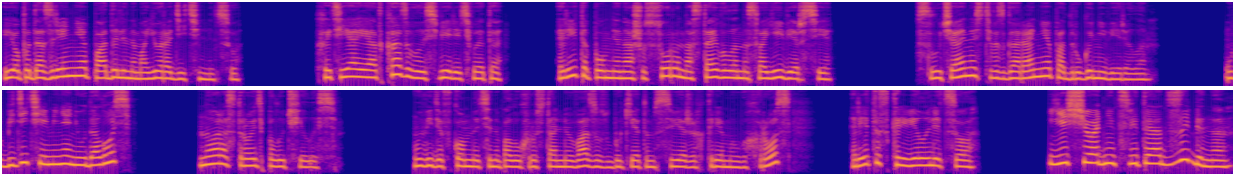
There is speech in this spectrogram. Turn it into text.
Ее подозрения падали на мою родительницу. Хоть я и отказывалась верить в это, Рита, помня нашу ссору, настаивала на своей версии. В случайность возгорания подруга не верила. Убедить ей меня не удалось, но расстроить получилось. Увидев в комнате на полу хрустальную вазу с букетом свежих кремовых роз, Рита скривила лицо. «Еще одни цветы от Зыбина»,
